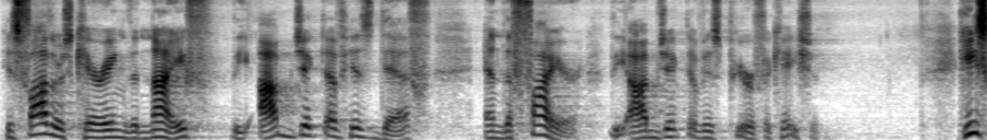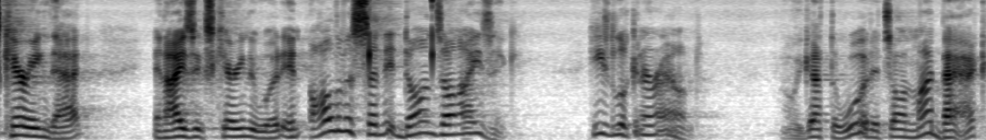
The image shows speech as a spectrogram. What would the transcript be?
His father's carrying the knife, the object of his death, and the fire, the object of his purification. He's carrying that, and Isaac's carrying the wood, and all of a sudden it dawns on Isaac. He's looking around. Well, we got the wood, it's on my back.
